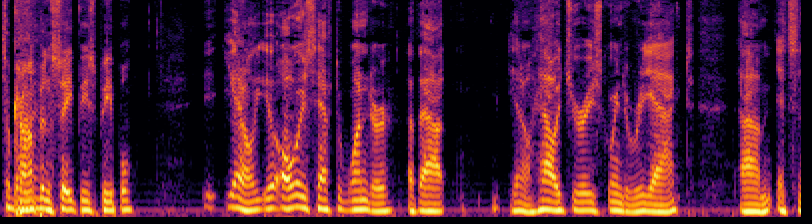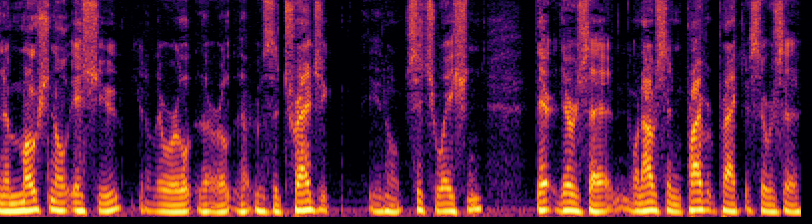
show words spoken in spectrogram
To compensate these people? You know, you always have to wonder about, you know, how a jury is going to react. Um, it's an emotional issue. You know, there were there, were, there was a tragic, you know, situation. There, there's a when I was in private practice, there was a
